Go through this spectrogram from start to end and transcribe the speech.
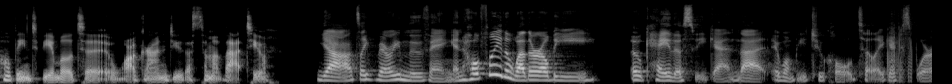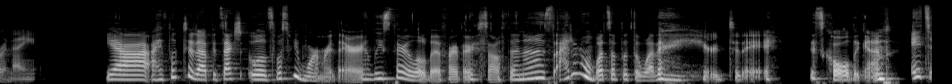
hoping to be able to walk around and do that, some of that too. Yeah, it's like very moving. And hopefully the weather will be okay this weekend, that it won't be too cold to like explore at night. Yeah, I looked it up. It's actually well, it's supposed to be warmer there. At least they're a little bit farther south than us. I don't know what's up with the weather here today. It's cold again. It's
